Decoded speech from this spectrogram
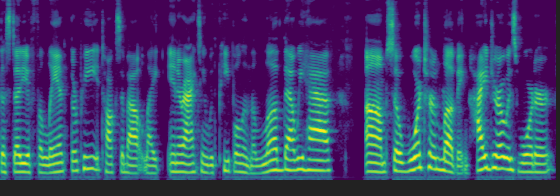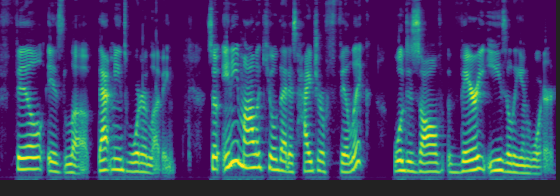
the study of philanthropy. It talks about like interacting with people and the love that we have. Um, so water loving. Hydro is water, phil is love. That means water loving. So any molecule that is hydrophilic will dissolve very easily in water.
